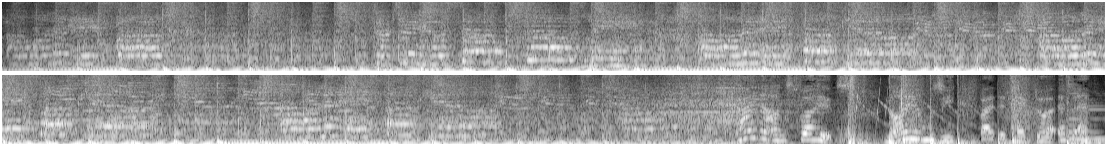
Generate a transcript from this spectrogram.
Angst vor Hits. Neue Musik bei Detektor FM.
